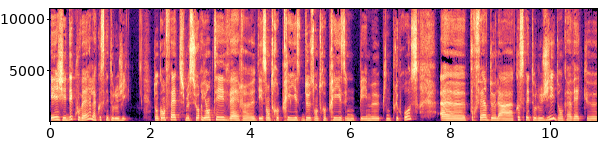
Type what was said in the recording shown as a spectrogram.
et j'ai découvert la cosmétologie. Donc en fait, je me suis orientée vers euh, des entreprises, deux entreprises, une PME puis une plus grosse, euh, pour faire de la cosmétologie, donc avec euh,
